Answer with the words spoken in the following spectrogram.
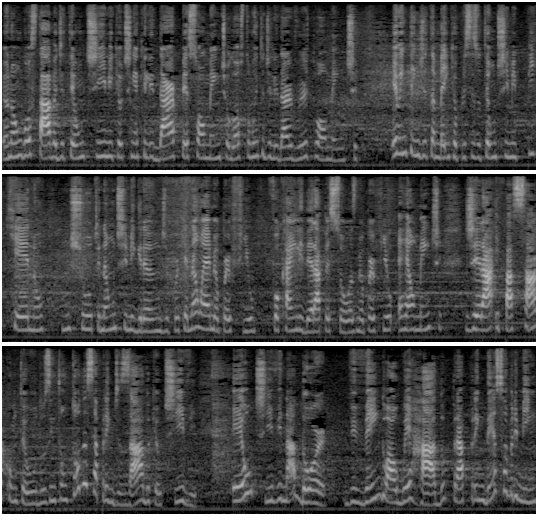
eu não gostava de ter um time que eu tinha que lidar pessoalmente, eu gosto muito de lidar virtualmente. Eu entendi também que eu preciso ter um time pequeno, enxuto e não um time grande, porque não é meu perfil focar em liderar pessoas, meu perfil é realmente gerar e passar conteúdos. Então, todo esse aprendizado que eu tive, eu tive na dor, vivendo algo errado para aprender sobre mim,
